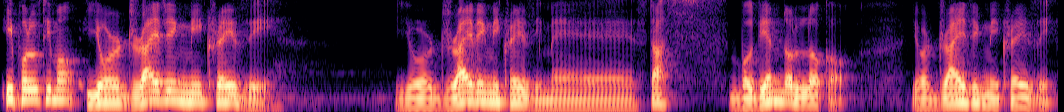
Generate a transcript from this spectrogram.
Y por último, you're driving me crazy. You're driving me crazy. Me estás volviendo loco. You're driving me crazy.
